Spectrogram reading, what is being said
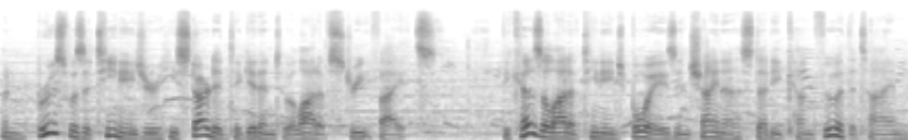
When Bruce was a teenager, he started to get into a lot of street fights. Because a lot of teenage boys in China studied kung fu at the time,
